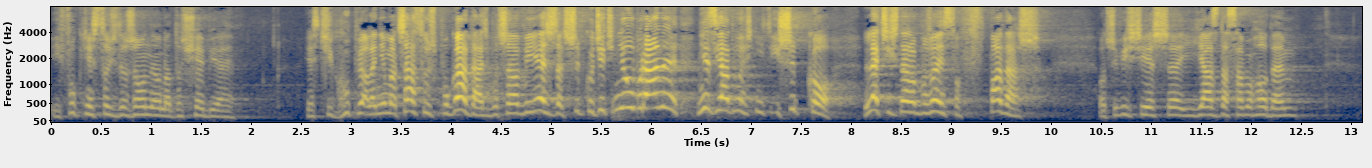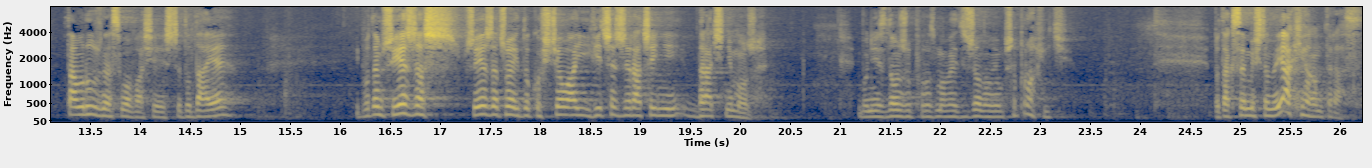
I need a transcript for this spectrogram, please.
I fukniesz coś do żony, ona do siebie. Jest ci głupio, ale nie ma czasu już pogadać, bo trzeba wyjeżdżać. Szybko, dzieci nieubrane, nie zjadłeś nic i szybko lecisz na nabożeństwo, wpadasz. Oczywiście jeszcze jazda samochodem, tam różne słowa się jeszcze dodaje. I potem przyjeżdżasz, przyjeżdża człowiek do kościoła i wieczerzy raczej nie, brać nie może, bo nie zdążył porozmawiać z żoną, ją przeprosić. Bo tak sobie myślę, no jak ja mam teraz?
